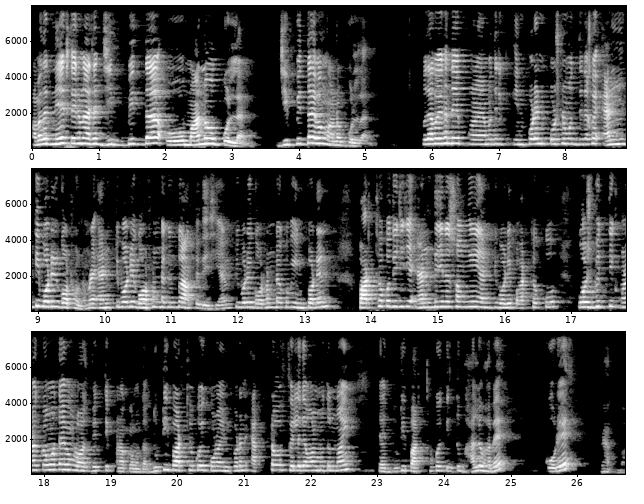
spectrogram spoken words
আমাদের নেক্সট এখানে আছে জীববিদ্যা ও মানব কল্যাণ। জীববিদ্যা এবং মানব কল্যাণ। তো দেখো এখান থেকে আমাদের ইম্পর্টেন্ট প্রশ্নের মধ্যে দেখো অ্যান্টিবডির গঠন, আমরা অ্যান্টিবডির গঠনটা কিন্তু আঁকতে দিয়েছি। অ্যান্টিবডির গঠনটা খুবই ইম্পর্টেন্ট পার্থক্য দিয়েছি যে অ্যান্টিজেনের সঙ্গে অ্যান্টিবডি পার্থক্য, কোষভিত্তিক অনাক্রমতা এবং রসভিত্তিক অনাক্রমতা। দুটি পার্থক্যই কোনো ইম্পর্টেন্ট একটাও ফেলে দেওয়ার মতো নয়। তাই দুটি পার্থক্যই কিন্তু ভালোভাবে করে রাখবা।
